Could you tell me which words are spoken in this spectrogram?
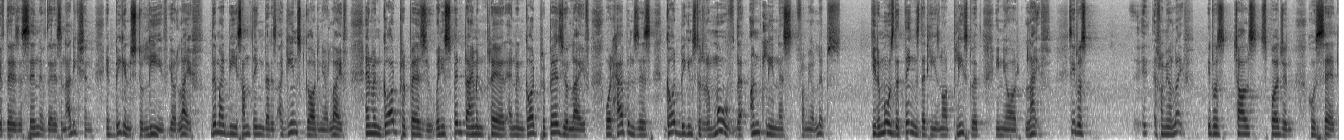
if there is a sin, if there is an addiction, it begins to leave your life. There might be something that is against God in your life. And when God prepares you, when you spend time in prayer, and when God prepares your life, what happens is God begins to remove the uncleanness from your lips. He removes the things that He is not pleased with in your life. See, it was from your life. It was Charles Spurgeon who said,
